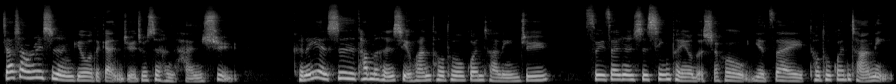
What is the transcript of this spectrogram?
加上瑞士人给我的感觉就是很含蓄。可能也是他们很喜欢偷偷观察邻居，所以在认识新朋友的时候，也在偷偷观察你。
